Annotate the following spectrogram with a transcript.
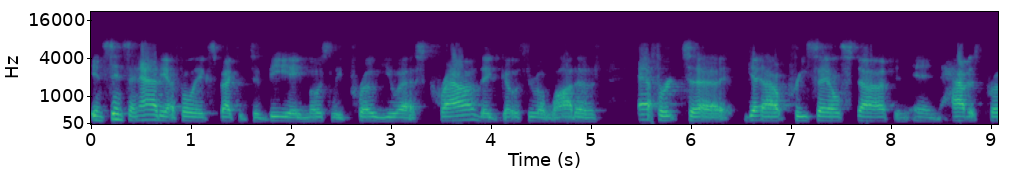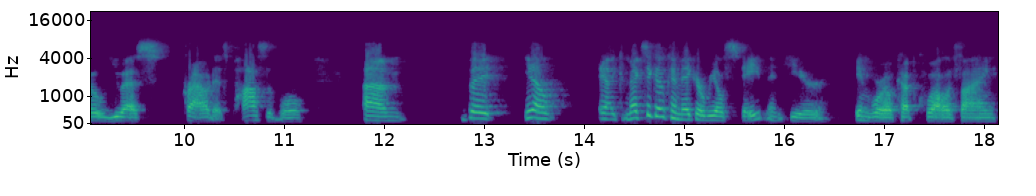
In Cincinnati, I fully expect it to be a mostly pro-U.S. crowd. They go through a lot of effort to get out pre-sale stuff and, and have as pro-U.S. crowd as possible. Um, but you know, like Mexico can make a real statement here in World Cup qualifying.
